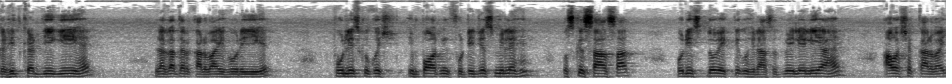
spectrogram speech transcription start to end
गठित कर दी गई है। लगातार कार्रवाई हो रही है। पुलिस को कुछ इंपॉर्टेंट फुटेजेस मिले हैं। उसके साथ साथ पुलिस दो व्यक्ति को हिरासत में ले लिया है। आवश्यक कार्रवाई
